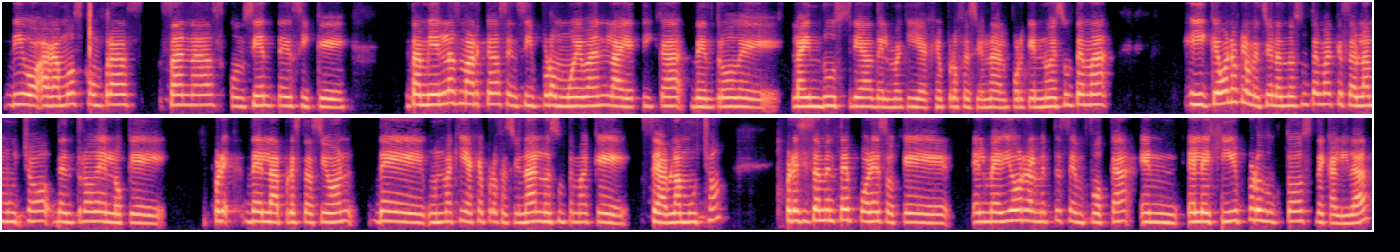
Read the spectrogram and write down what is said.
digo, hagamos compras sanas, conscientes y que también las marcas en sí promuevan la ética dentro de la industria del maquillaje profesional, porque no es un tema, y qué bueno que lo mencionas, no es un tema que se habla mucho dentro de lo que, de la prestación de un maquillaje profesional, no es un tema que se habla mucho, precisamente por eso, que el medio realmente se enfoca en elegir productos de calidad,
